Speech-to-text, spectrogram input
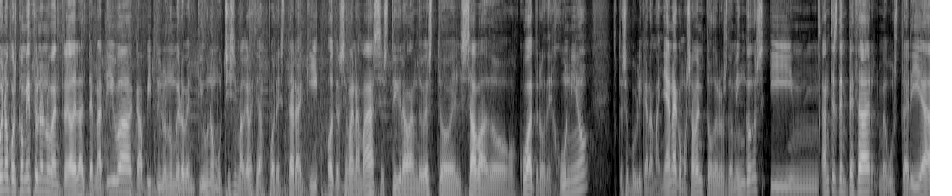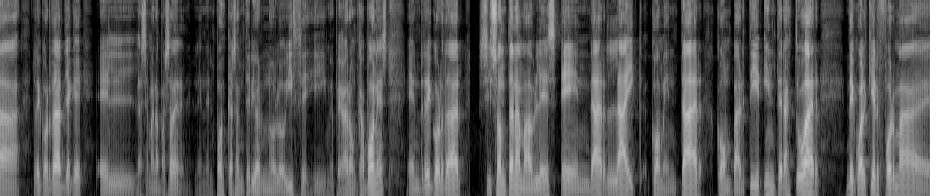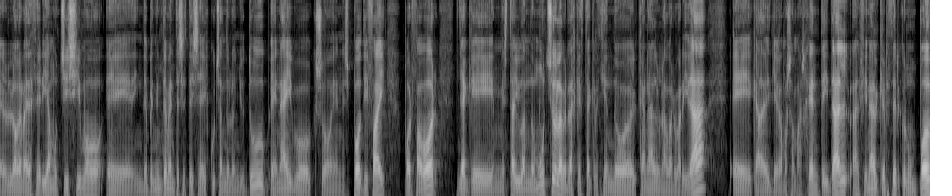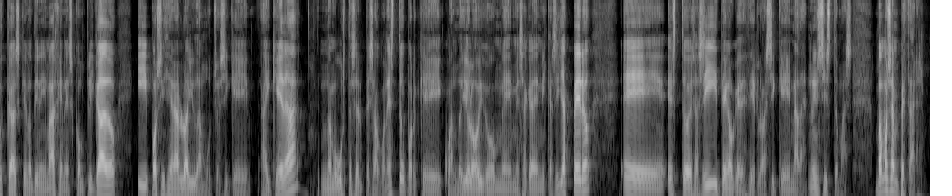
Bueno, pues comienza una nueva entrega de la alternativa, capítulo número 21. Muchísimas gracias por estar aquí otra semana más. Estoy grabando esto el sábado 4 de junio. Esto se publicará mañana, como saben, todos los domingos. Y mm, antes de empezar, me gustaría recordar, ya que la semana pasada, en el podcast anterior, no lo hice y me pegaron capones, en recordar, si son tan amables, en dar like, comentar, compartir, interactuar de cualquier forma, eh, lo agradecería muchísimo, eh, independientemente si estáis escuchándolo en YouTube, en iVoox o en Spotify, por favor, ya que me está ayudando mucho. La verdad es que está creciendo el canal una barbaridad. Eh, cada vez llegamos a más gente y tal. Al final, crecer con un podcast que no tiene imagen es complicado y posicionarlo ayuda mucho. Así que ahí queda. No me gusta ser pesado con esto porque cuando yo lo oigo me, me saca de mis casillas, pero esto es así y tengo que decirlo. Así que nada, no insisto más. Vamos a empezar.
